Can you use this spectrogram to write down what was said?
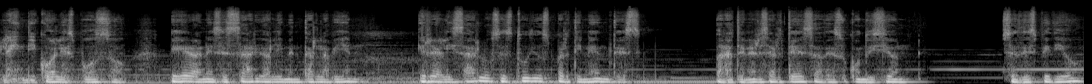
Le indicó al esposo que era necesario alimentarla bien y realizar los estudios pertinentes para tener certeza de su condición. Se despidió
